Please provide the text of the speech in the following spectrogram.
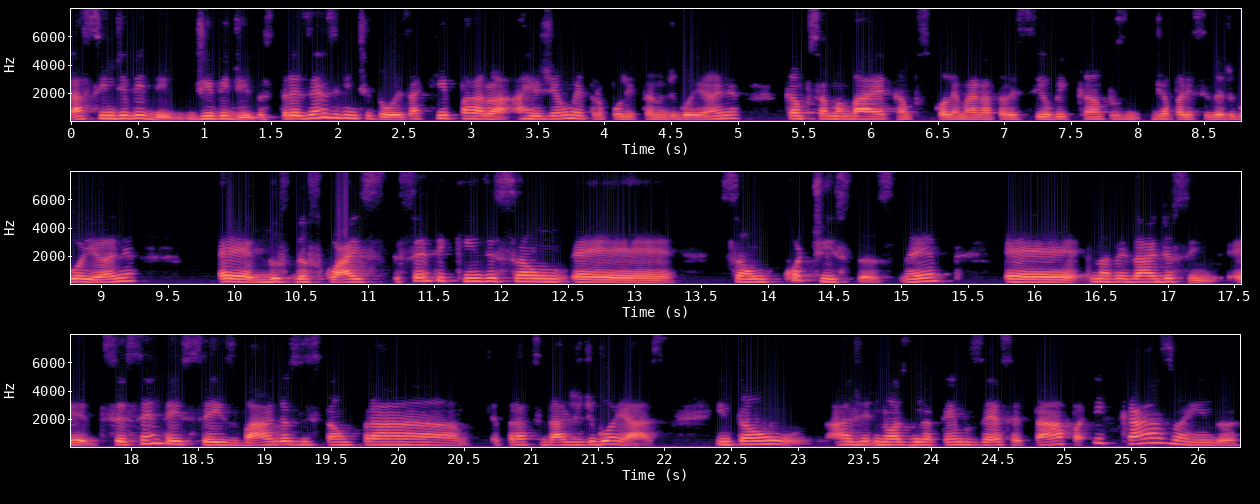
assim dividido, divididas. 322 aqui para a região metropolitana de Goiânia, Campos Samambaia, Campos Colemar Natal e Silva e Campos de Aparecida de Goiânia, é, dos, das quais 115 são, é, são cotistas, né? É, na verdade, assim, é, 66 vagas estão para a cidade de Goiás. Então, a, nós ainda temos essa etapa, e caso ainda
